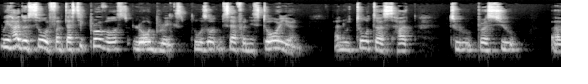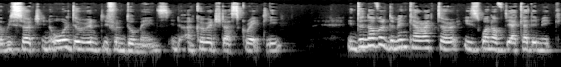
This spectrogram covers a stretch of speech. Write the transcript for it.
We had also a fantastic provost, Lord Briggs, who was himself an historian and who taught us how to pursue uh, research in all different, different domains. It encouraged us greatly. In the novel, the main character is one of the academic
